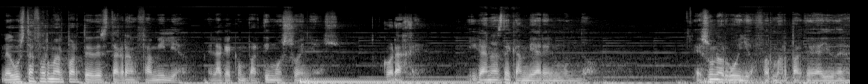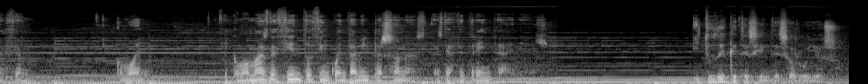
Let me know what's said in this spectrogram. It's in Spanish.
Me gusta formar parte de esta gran familia en la que compartimos sueños, coraje y ganas de cambiar el mundo. Es un orgullo formar parte de Ayuda en Acción, como él y como más de 150.000 personas desde hace 30 años. ¿Y tú de qué te sientes orgulloso?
